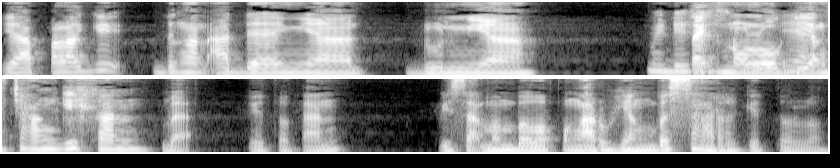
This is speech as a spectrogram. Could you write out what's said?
ya apalagi dengan adanya dunia Media teknologi ya. yang canggih kan, Mbak, gitu kan. Bisa membawa pengaruh yang besar gitu loh.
